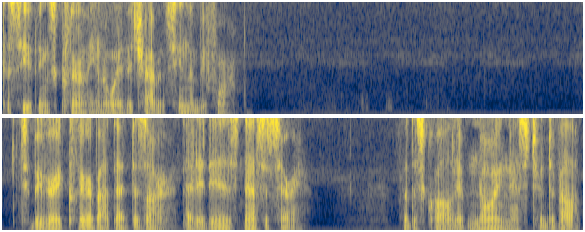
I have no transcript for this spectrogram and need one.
to see things clearly in a way that you haven't seen them before. To be very clear about that desire, that it is necessary for this quality of knowingness to develop.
